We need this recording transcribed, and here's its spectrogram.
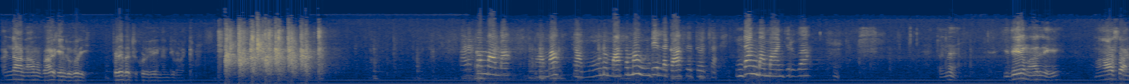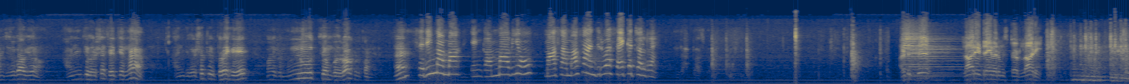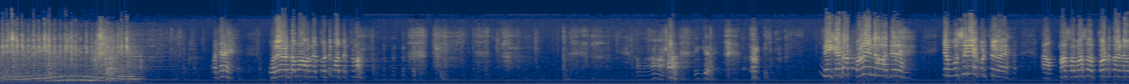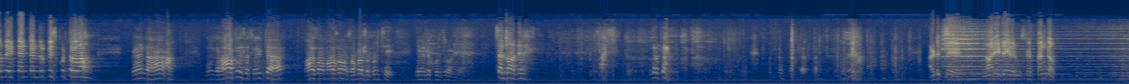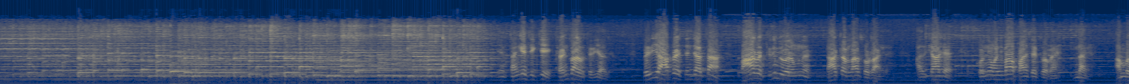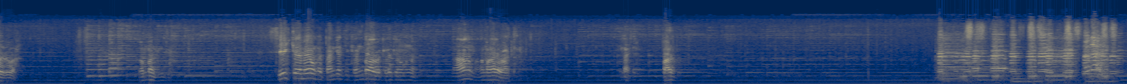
அண்ணா நாம வாழ்க என்று கூறி விடைபெற்றுக் கொள்கிறேன். நன்றி வணக்கம். வணக்கம் மாமா. மாமா நான் மூணு மாசமா உண்டியல்ல காசு எடுத்து வச்சேன். இந்தாங்க மாமா அஞ்சு ரூபா. என்ன? இதே மாதிரி மாசம் அஞ்சு ரூபாய் வீதம் அஞ்சு வருஷம் சேர்த்தீங்கன்னா அஞ்சு வருஷத்துக்கு பிறகு உனக்கு முன்னூத்தி ஐம்பது ரூபா கொடுப்பாங்க? சரி மாமா. எங்க அம்மாவையும் மாசம் மாசம் அஞ்சு ரூபா சேர்க்க சொல்றேன். அடுத்து லாரி டிரைவர் மிஸ்டர் லாரி. ஒரே ஒரு தப்பா உன்னை தொட்டு பார்த்துட்டுமா? நீ கேட்டா பணம் என்ன வாத்தியார? என் உசிரியே கொடுத்துருவேன். மாசம் மாசம் தோட்டத்தாண்ட வந்து டென் டென் ருபீஸ் கொடுத்துருவா. வேண்டாம் உங்க ஆபீஸ்ல சொல்லிட்டா மாசம் மாசம் உன் சம்பளத்தை பிடிச்சி என்கிட்ட கொடுத்துருவாங்க. சரிதான் இந்தா. அடுத்து லாரி டிரைவர் மிஸ்டர் தங்கம். என் தங்கச்சிக்கு கண் பார்வை தெரியாது. பெரிய ஆபரேஷன் செஞ்சா தான் பார்வை திரும்பி வரும்னு டாக்டர்லாம் சொல்றாங்க. அதுக்காக கொஞ்சம் கொஞ்சமா பணம் சேர்த்து வர்றேன் இந்தாங்க ஐம்பது ரூபா. ரொம்ப நன்றி. சீக்கிரமே உங்க தங்கச்சி கண் பார்வை கிடைக்கணும்னு நானும் மனமாற வாழ்த்துறேன். பாரு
